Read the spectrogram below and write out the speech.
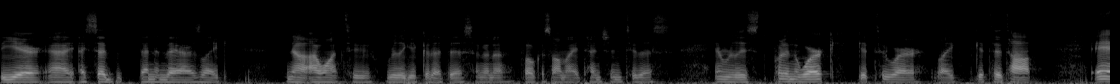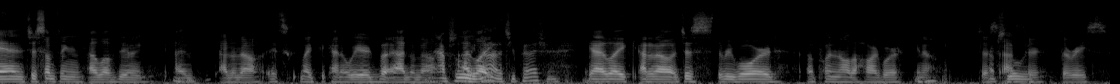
the year and I, I said then and there I was like, you know, I want to really get good at this. I'm going to focus all my attention to this and really put in the work, get to where like get to the top, and it's just something I love doing. I I don't know. It might be kind of weird, but I don't know. Absolutely I like, not. It's your passion. Yeah, I like I don't know. Just the reward of putting all the hard work. You know, just Absolutely. after the race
